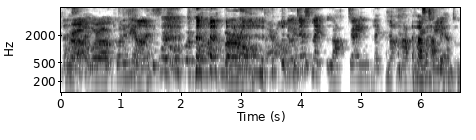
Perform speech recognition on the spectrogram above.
this. we're, like, we're going to be honest. we're, go- we're going on. Burl. Burl. No, just like lockdown, like not having It has a happy ending.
